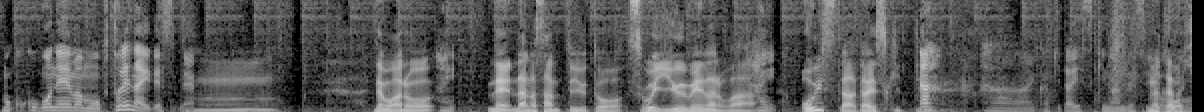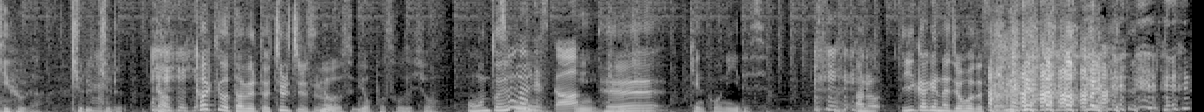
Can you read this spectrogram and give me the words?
もうここ5年はもう太れないですね。ん。でもあのはい、ね奈々さんというとすごい有名なのは、はい。オイスター大好きっていう。あはい、牡蠣大好きなんですよ。だから皮膚がキュルキュル、いや 牡蠣を食べるとチュルチュルするの？いややっぱそうでしょう。本当に？そうなんですか？うん、へ健康にいいですよ。え あのいい加減な情報ですからね。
